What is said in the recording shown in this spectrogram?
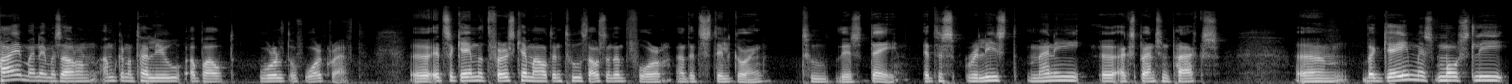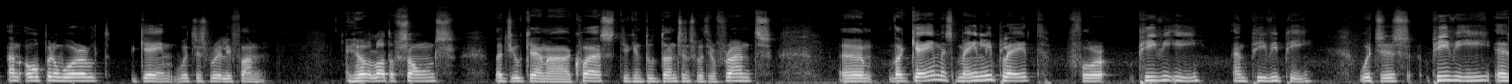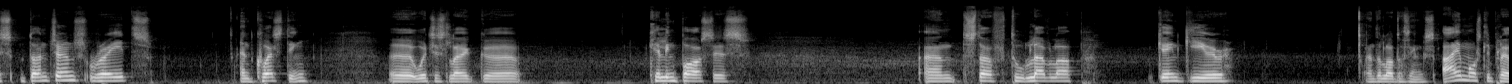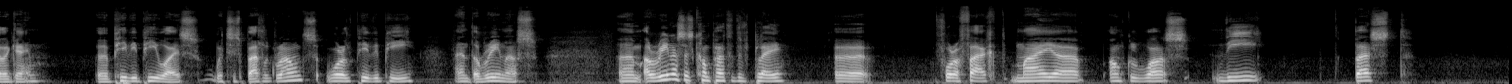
Hi, my name is Aaron. I'm gonna tell you about World of Warcraft. Uh, it's a game that first came out in 2004 and it's still going to this day. It has released many uh, expansion packs. Um, the game is mostly an open world game, which is really fun. You have a lot of zones that you can uh, quest, you can do dungeons with your friends. Um, the game is mainly played for PvE and PvP, which is PvE is dungeons, raids, and questing, uh, which is like uh, killing bosses and stuff to level up, gain gear, and a lot of things. I mostly play the game uh, PvP wise, which is Battlegrounds, World PvP, and Arenas. Um, arenas is competitive play. Uh, for a fact, my uh, uncle was the best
